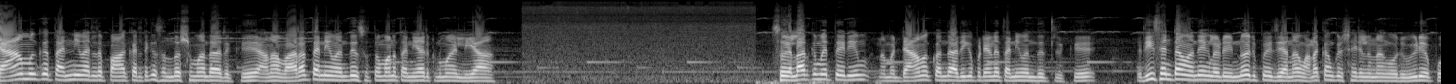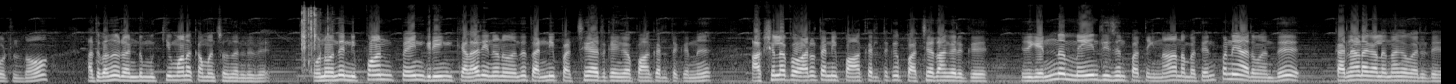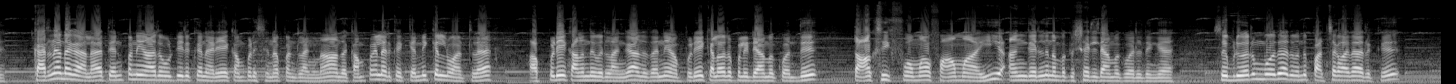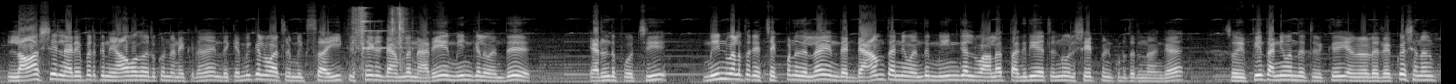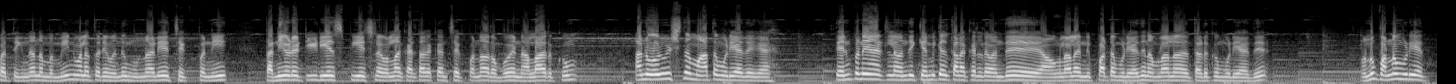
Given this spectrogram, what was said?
டேமுக்கு தண்ணி வரத பார்க்கறதுக்கு சந்தோஷமாக தான் இருக்குது ஆனால் வர தண்ணி வந்து சுத்தமான தண்ணியாக இருக்கணுமா இல்லையா? ஸோ எல்லாருக்குமே தெரியும் நம்ம டேமுக்கு வந்து அதிகப்படியான தண்ணி வந்துட்டுருக்கு ரீசெண்டாக வந்து எங்களோட இன்னொரு பேஜான வணக்கம் கிருஷ்ணகிரியில் நாங்கள் ஒரு வீடியோ போட்டிருந்தோம். அதுக்கு வந்து ரெண்டு முக்கியமான கமெண்ட்ஸ் வந்துருந்தது. ஒன்று வந்து நிப்பான் பெயின் க்ரீன் கலர் இன்னொன்று வந்து தண்ணி பச்சையாக இருக்குங்க பார்க்கறதுக்குன்னு. ஆக்சுவலாக இப்போ வர தண்ணி பார்க்கறதுக்கு பச்சை தாங்க இருக்குது இதுக்கு என்ன மெயின் ரீசன் பார்த்திங்கன்னா நம்ம தென்பண்ணையாறு வந்து கர்நாடகாவில் தாங்க வருது. கர்நாடகாவில் தென்பண்ணையாறு ஒட்டி இருக்க நிறைய கம்பெனிஸ் என்ன பண்ணுறாங்கன்னா அந்த கம்பெனியில் இருக்க கெமிக்கல் வாட்டில் அப்படியே கலந்து விடுறாங்க. அந்த தண்ணி அப்படியே கிளவரப்பள்ளி டேமுக்கு வந்து டாக்ஸிக் ஃபோமாக ஃபார்ம் ஆகி அங்கேருந்து நம்ம கிருஷ்ணகிரி டேமுக்கு வருதுங்க. ஸோ இப்படி வரும்போது அது வந்து பச்சை கலராக இருக்குது லாஸ்ட் இயர் நிறைய பேருக்கு ஞாபகம் இருக்கும்னு நினைக்கிறேன். இந்த கெமிக்கல் வாட்டில் மிக்ஸ் ஆகி கிருஷ்ணகிரி டேமில் நிறைய மீன்கள் வந்து இறந்து போச்சு. மீன் வளத்துறையை செக் பண்ணதில் இந்த டேம் தண்ணி வந்து மீன்கள் வாழ தகுதியாற்றுன்னு ஒரு ஸ்டேட்மெண்ட் கொடுத்துருந்தாங்க. ஸோ இப்பயும் தண்ணி வந்துட்டு இருக்கு. என்னோட ரெக்வஸ்ட் என்னன்னு பார்த்தீங்கன்னா நம்ம மீன் வளத்துறை வந்து முன்னாடியே செக் பண்ணி தண்ணியோட டிடிஎஸ் பிஹெச் லெவல்லாம் கரெக்டாக இருக்கான்னு செக் பண்ணால் ரொம்பவே நல்லாயிருக்கும். ஆனால் ஒரு விஷயத்தை மாற்ற முடியாதுங்க. தென்பனையாட்டில் வந்து கெமிக்கல் கலக்கிறத வந்து அவங்களால நிப்பாட்ட முடியாது நம்மளால் தடுக்க முடியாது. ஒன்றும் பண்ண முடியாது.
